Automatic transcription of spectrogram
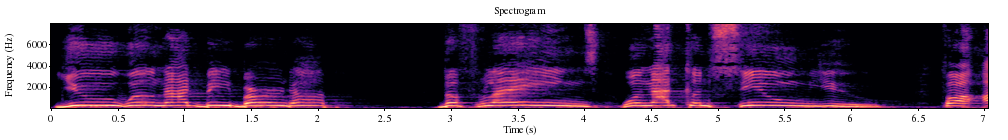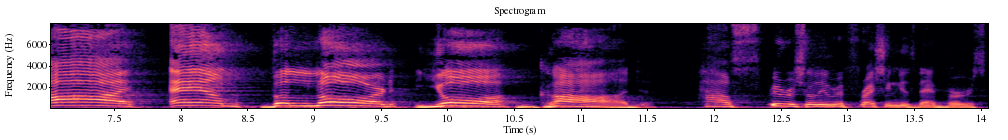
you will not be burned up. The flames will not consume you. For I am the Lord your God. How spiritually refreshing is that verse?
